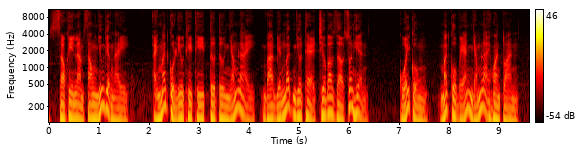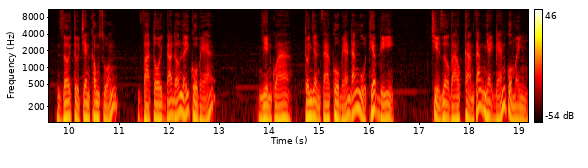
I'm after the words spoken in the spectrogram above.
Sau khi làm xong những việc này, ánh mắt của Lưu Thi Thi từ từ nhắm lại và biến mất như thể chưa bao giờ xuất hiện. Cuối cùng, mắt cô bé nhắm lại hoàn toàn, rơi từ trên không xuống và tôi đã đỡ lấy cô bé. Nhìn qua, tôi nhận ra cô bé đã ngủ thiếp đi. Chỉ dựa vào cảm giác nhạy bén của mình,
